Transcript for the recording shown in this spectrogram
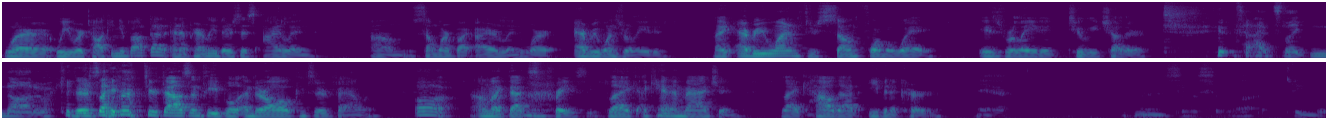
where we were talking about that, and apparently there's this island, um, somewhere by Ireland where everyone's related. Like everyone through some form of way is related to each other. That's like not okay. There's like two thousand people, and they're all considered family. Oh, I'm like, that's crazy. Like, I can't imagine like how that even occurred. Yeah. That's, that's a lot of people.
